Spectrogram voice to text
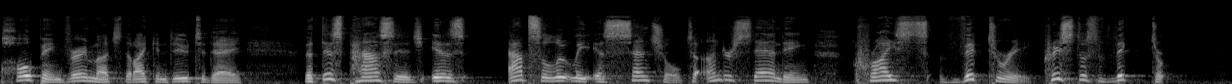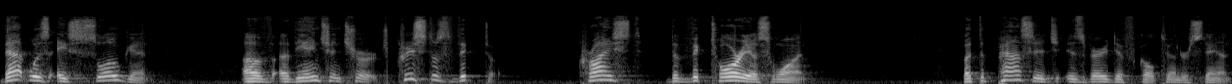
hoping very much that I can do today. That this passage is absolutely essential to understanding Christ's victory. Christus Victor. That was a slogan of, of the ancient church. Christus Victor. Christ, the victorious one. But the passage is very difficult to understand.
